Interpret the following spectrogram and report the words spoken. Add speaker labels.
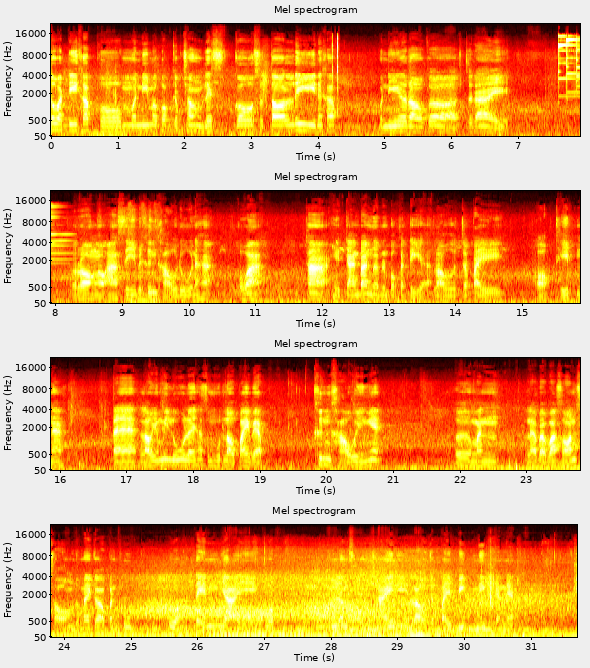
Speaker 1: สวัสดีครับผมวันนี้มาพบกับช่อง Let's Go Story นะครับ วันนี้เราก็จะได้ลองเอา RC ไปขึ้นเขาดูนะฮะ เพราะว่าถ้าเหตุการณ์บ้านเมืองเป็นปกติอะเราจะไปออกทริปนะ แต่เรายังไม่รู้เลยถ้าสมมุติเราไปแบบขึ้นเขาอย่างเงี้ยเออมันแล้วแบบว่าซ้อนสองหรือไม่ก็บรรทุกพวกเต็นท์ใหญ่พวก เรื่องของใช้ที่เราจะไปปิกนิกกันเนี่ย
